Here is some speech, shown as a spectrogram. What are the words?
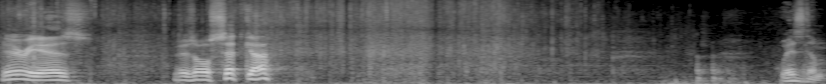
Here he is. There's old Sitka. Wisdom.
